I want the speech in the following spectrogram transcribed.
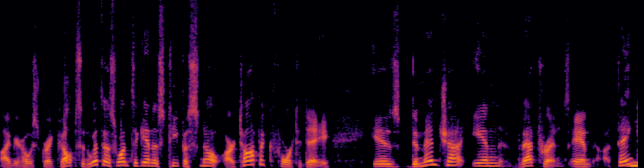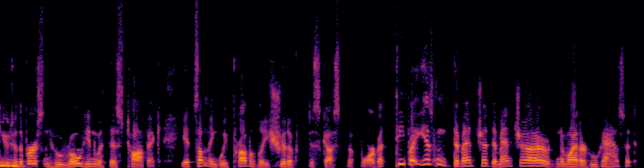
I'm your host, Greg Phelps, and with us once again is Teepa Snow. Our topic for today is dementia in veterans. And uh, thank you to mm. the person who wrote in with this topic. It's something we probably should have discussed before, but Teepa, isn't dementia dementia no matter who has it?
